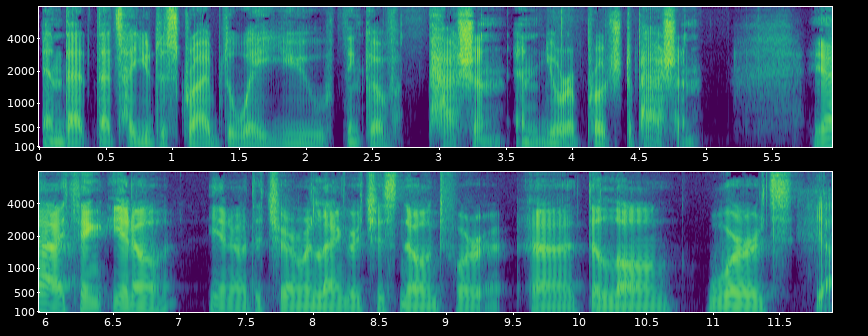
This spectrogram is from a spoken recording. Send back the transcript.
and that that's how you describe the way you think of passion and your approach to passion. Yeah, I think you know, you know, the German language is known for uh, the long words. Yeah,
